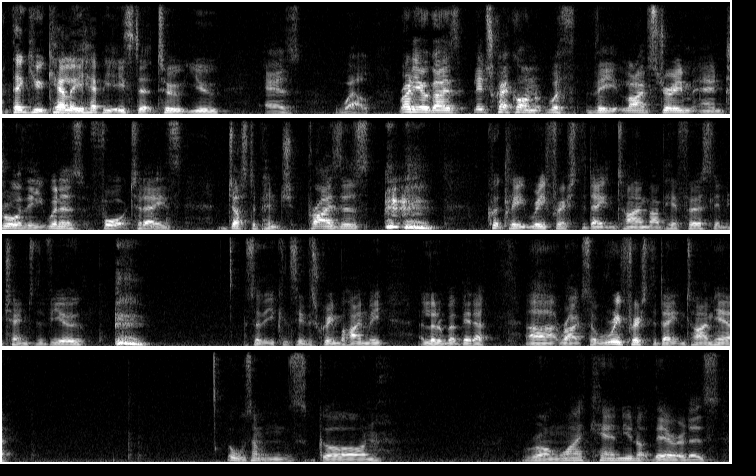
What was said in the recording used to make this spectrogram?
Thank you, Kelly. Happy Easter to you as well. Radio guys, let's crack on with the live stream and draw the winners for today's Just a Pinch prizes. Quickly refresh the date and time up here first. Let me change the view so that you can see the screen behind me a little bit better. Uh, right, so refresh the date and time here. Oh, something's gone wrong. Why can you not? There it is.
